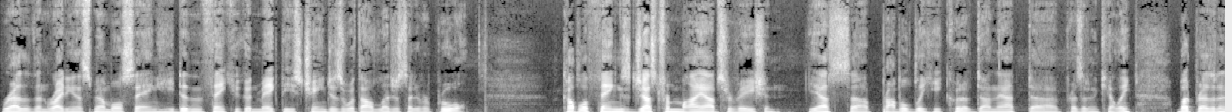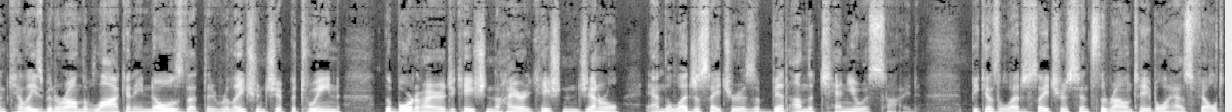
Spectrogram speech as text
rather than writing this memo saying he didn't think you could make these changes without legislative approval. A couple of things just from my observation. Yes, uh, probably he could have done that, uh, President Kelly. But President Kelly's been around the block and he knows that the relationship between the Board of Higher Education, the higher education in general, and the legislature is a bit on the tenuous side because the legislature, since the roundtable, has felt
